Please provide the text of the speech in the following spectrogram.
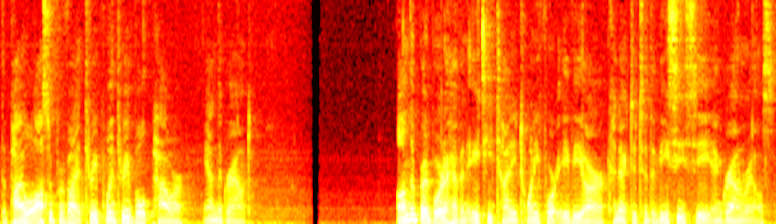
The Pi will also provide 3.3 volt power and the ground. On the breadboard I have an ATtiny 24 AVR connected to the VCC and ground rails.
